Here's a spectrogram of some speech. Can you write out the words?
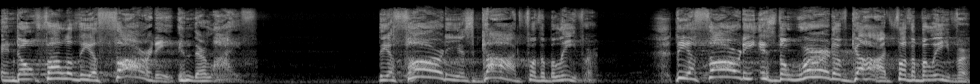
and don't follow the authority in their life. The authority is God for the believer. The authority is the word of God for the believer.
